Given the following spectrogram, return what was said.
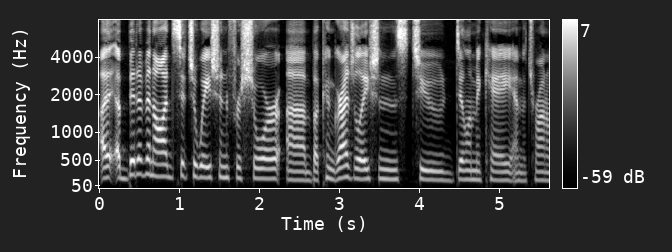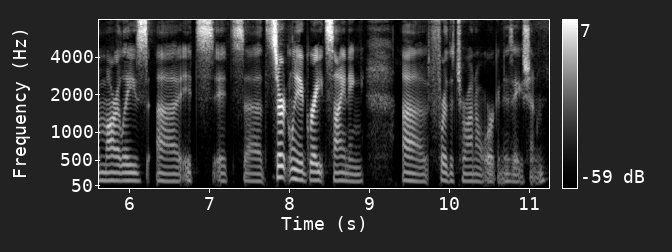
a, a bit of an odd situation for sure, uh, but congratulations to Dylan McKay and the Toronto Marlies. Uh, it's it's uh, certainly a great signing uh, for the Toronto organization.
